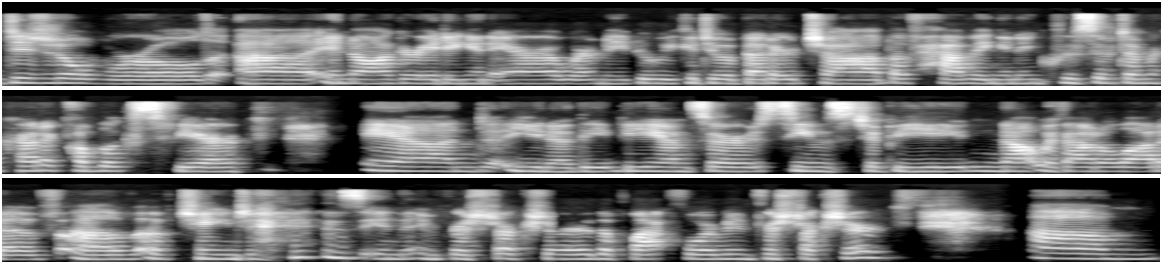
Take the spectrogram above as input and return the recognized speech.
digital world uh, inaugurating an era where maybe we could do a better job of having an inclusive democratic public sphere and you know the the answer seems to be not without a lot of of, of changes in the infrastructure the platform infrastructure. Um,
